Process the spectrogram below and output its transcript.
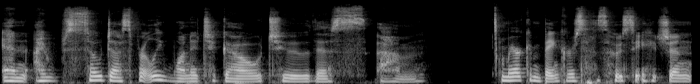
And I so desperately wanted to go to this um, American Bankers Association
